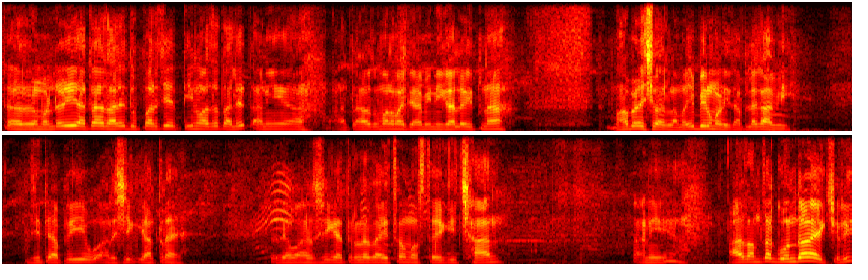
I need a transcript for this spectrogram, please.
तर मंडळी आता झाले दुपारचे तीन वाजत आलेत आणि आता तुम्हाला माहिती आहे आम्ही निघालो इथनं महाबळेश्वरला म्हणजे बिरमणीत आपल्या गावी जिथे आपली वार्षिक यात्रा आहे. तर त्या वार्षिक यात्रेला जायचं मस्त आहे की छान. आणि आज आमचा गोंधळ आहे ॲक्च्युली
